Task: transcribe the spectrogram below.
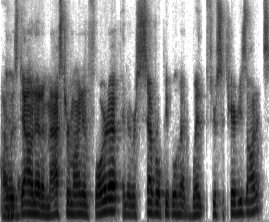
i was down at a mastermind in florida and there were several people who had went through securities audits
